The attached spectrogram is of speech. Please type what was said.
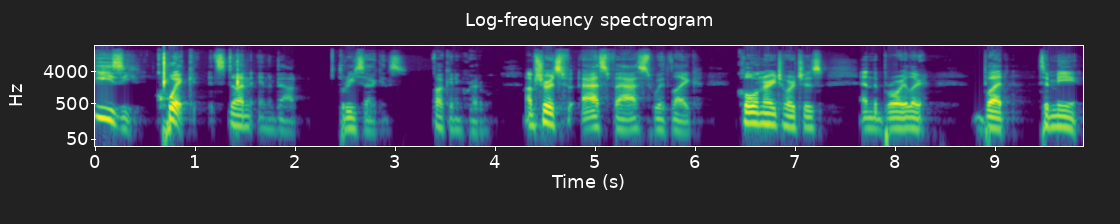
easy, quick. It's done in about three seconds. Fucking incredible. I'm sure it's as fast with like culinary torches and the broiler, but to me,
